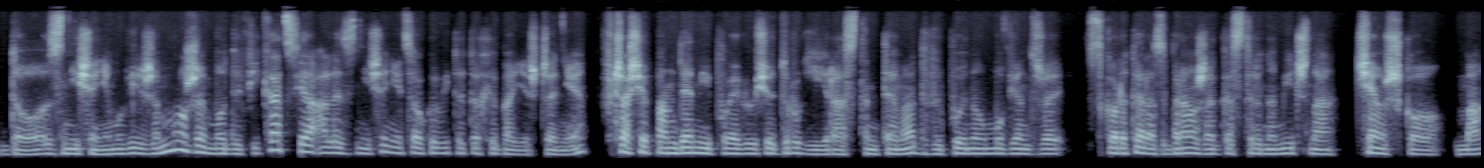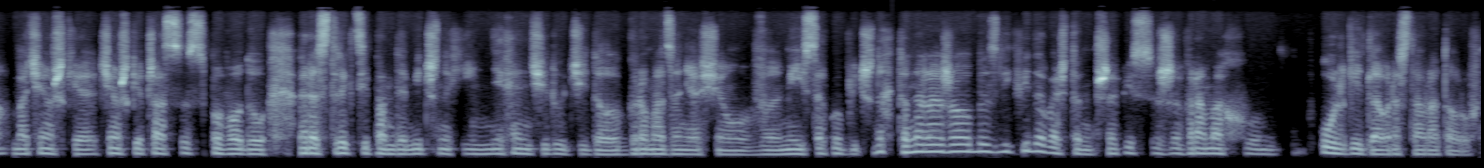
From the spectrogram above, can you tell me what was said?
do zniesienia. Mówili, że może modyfikacja, ale zniesienie całkowite to chyba jeszcze nie. W czasie pandemii pojawił się drugi raz ten temat, wypłynął mówiąc, że skoro teraz branża gastronomiczna ciężko ma, ma ciężkie, ciężkie czasy z powodu restrykcji pandemicznych i niechęci ludzi do gromadzenia się w miejscach publicznych, to należałoby zlikwidować ten przepis, że w ramach ulgi dla restauratorów.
